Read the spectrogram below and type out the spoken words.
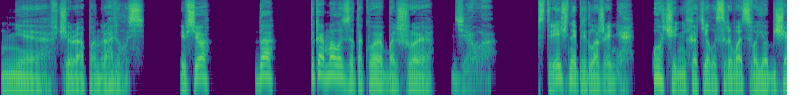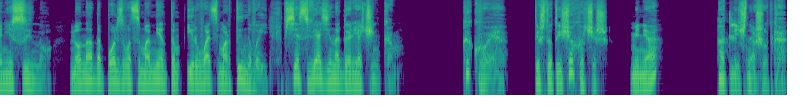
Мне вчера понравилось. И все? Да, такая малость за такое большое дело. Встречное предложение. Очень не хотелось срывать свое обещание сыну. Но надо пользоваться моментом и рвать с Мартыновой все связи на горяченьком. «Какое? Ты что-то еще хочешь? Меня?» «Отличная шутка.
